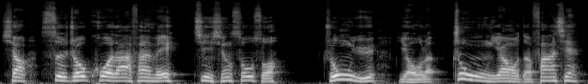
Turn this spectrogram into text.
向四周扩大范围进行搜索。终于有了重要的发现，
